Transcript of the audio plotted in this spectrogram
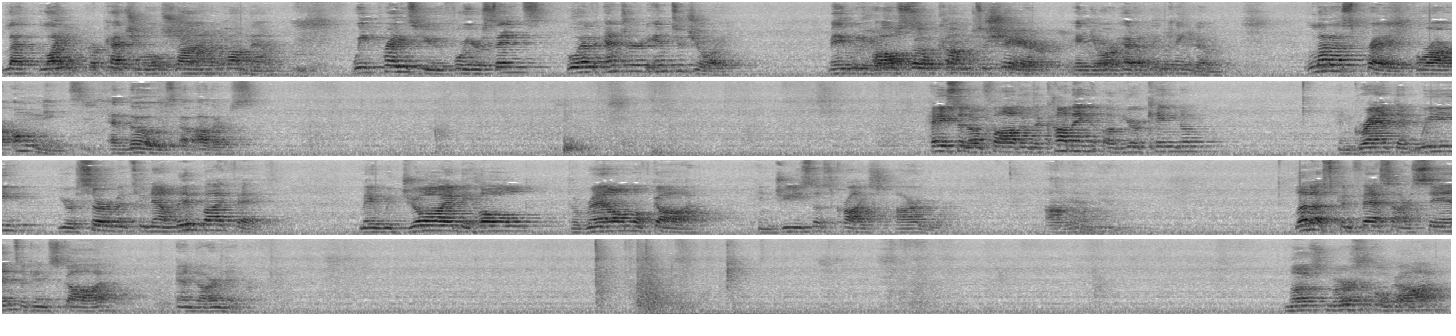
Let light perpetual shine upon them. We praise you for your saints who have entered into joy. May we also come to share in your heavenly kingdom. Let us pray for our own needs and those of others. Hasten, O Father, the coming of your kingdom, and grant that we, your servants who now live by faith, may with joy behold the realm of God in Jesus Christ our Lord. Amen. Amen. Let us confess our sins against God and our neighbor. Most merciful God,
